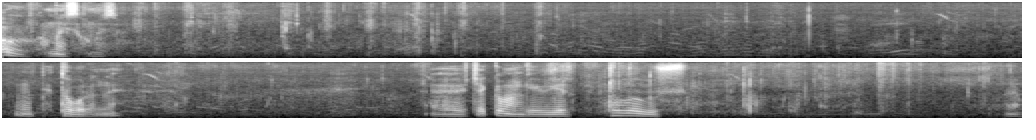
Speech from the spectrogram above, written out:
어우 가만 있어 가만 있어. 뱉어버렸네. 에이 쬐끄만 게 위에 어우 씨. 음.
